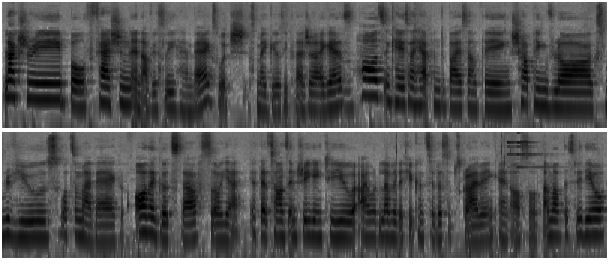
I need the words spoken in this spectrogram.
luxury, both fashion and obviously handbags, which is my guilty pleasure, I guess. Mm. Hauls in case I happen to buy something, shopping vlogs, reviews, what's in my bag, all that good stuff. So yeah, if that sounds intriguing to you, I would love it if you consider subscribing and also thumb up this video.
